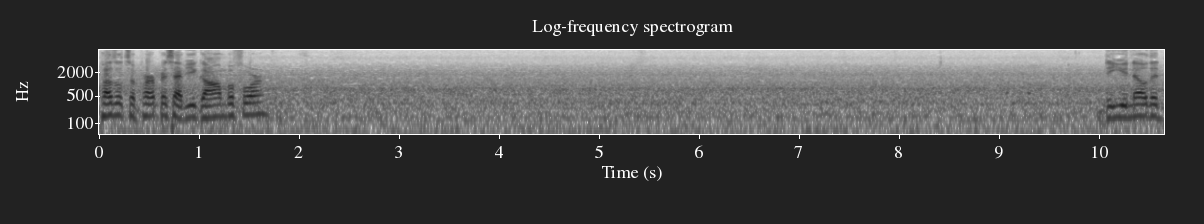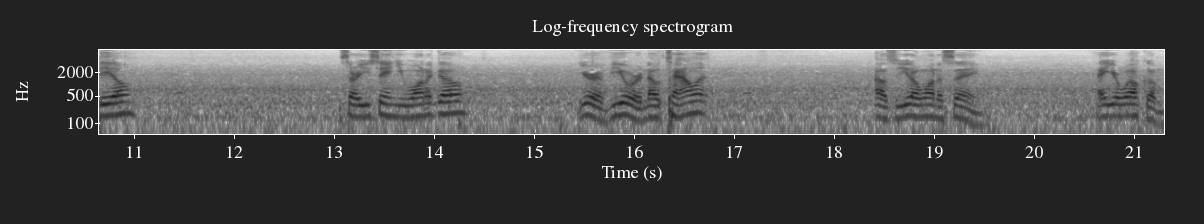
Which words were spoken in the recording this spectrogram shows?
Puzzle to Purpose, have you gone before? Do you know the deal? So are you saying you want to go? You're a viewer, no talent? Oh, so you don't want to sing. Hey, you're welcome.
